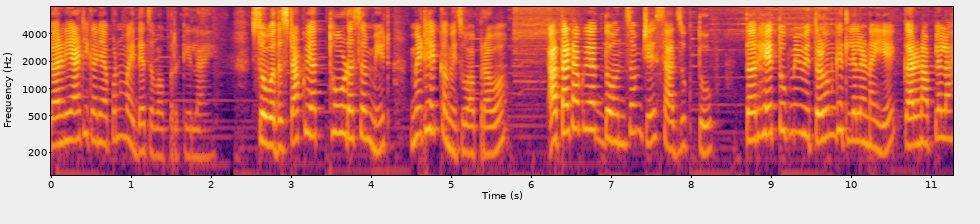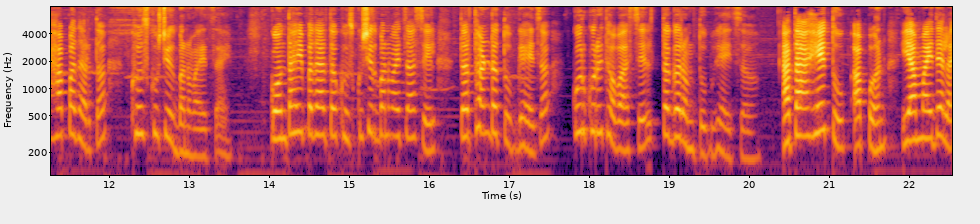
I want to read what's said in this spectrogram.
कारण या ठिकाणी आपण मैद्याचा वापर केला आहे सोबतच टाकूयात थोडंसं मीठ. मीठ हे कमीच वापरावं. आता टाकूयात दोन चमचे साजूक तूप. तर हे तूप मी वितळून घेतलेलं नाही आहे कारण आपल्याला हा पदार्थ खुसखुशीत बनवायचा आहे. कोणताही पदार्थ खुसखुशीत बनवायचा असेल तर थंड तूप घ्यायचं कुरकुरीत हवा असेल तर गरम तूप घ्यायचं. आता हे तूप आपण या मैद्याला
